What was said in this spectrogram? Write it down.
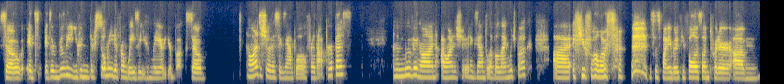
So it's it's a really, you can, there's so many different ways that you can lay out your book. So I wanted to show this example for that purpose. And then moving on, I wanted to show you an example of a language book. Uh, if you follow us, this is funny, but if you follow us on Twitter, um,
